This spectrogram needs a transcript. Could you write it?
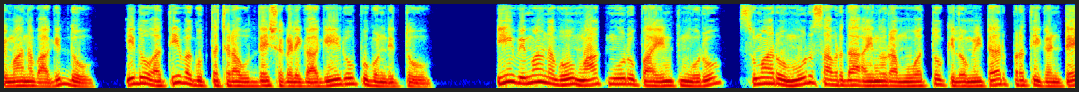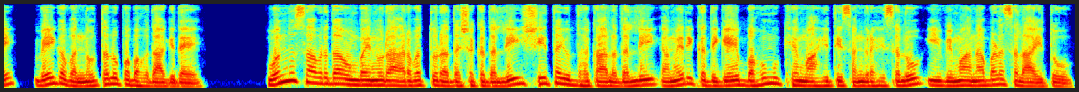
ವಿಮಾನವಾಗಿದ್ದು ಇದು ಅತೀವ ಗುಪ್ತಚರ ಉದ್ದೇಶಗಳಿಗಾಗಿ ರೂಪುಗೊಂಡಿತ್ತು. ಈ ವಿಮಾನವು ಮಾಕ್ ಮೂರು ಪಾಯಿಂಟ್ ಮೂರು, ಸುಮಾರು ಮೂರು ಸಾವಿರದ ಐನೂರ ಮೂವತ್ತು ಕಿಲೋಮೀಟರ್ ಪ್ರತಿ ಗಂಟೆ ವೇಗವನ್ನು ತಲುಪಬಹುದಾಗಿದೆ. ಒಂದು ಸಾವಿರದ ಒಂಬೈನೂರ ಅರವತ್ತರ ದಶಕದಲ್ಲಿ ಶೀತಯುದ್ಧ ಕಾಲದಲ್ಲಿ ಅಮೆರಿಕದಿಗೆ ಬಹುಮುಖ್ಯ ಮಾಹಿತಿ ಸಂಗ್ರಹಿಸಲು ಈ ವಿಮಾನ ಬಳಸಲಾಯಿತು.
